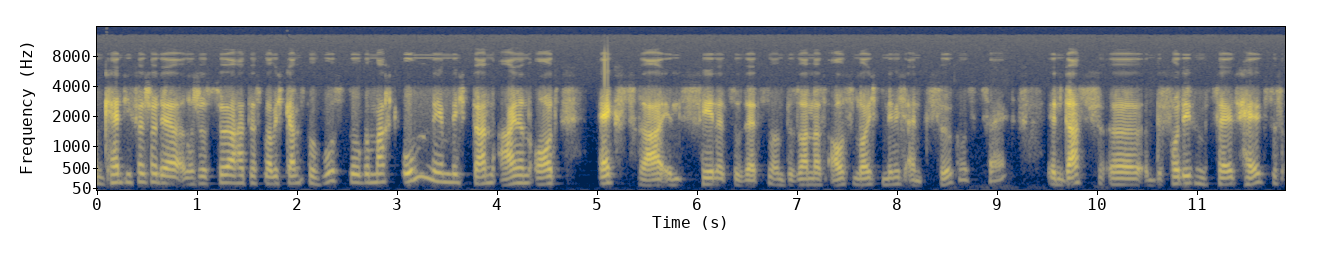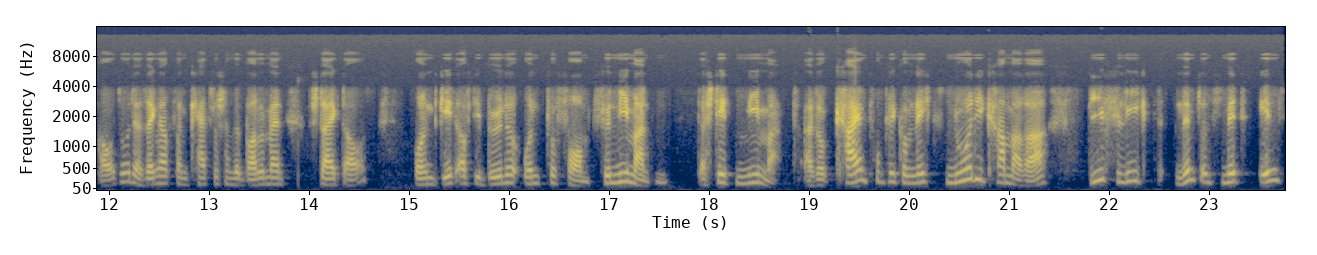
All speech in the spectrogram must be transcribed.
Und Canty Fischer, der Regisseur, hat das, glaube ich, ganz bewusst so gemacht, um nämlich dann einen Ort extra in Szene zu setzen und besonders auszuleuchten, nämlich ein Zirkuszelt. In das, äh, vor diesem Zelt hält das Auto. Der Sänger von Catfish and the Bottleman steigt aus und geht auf die Bühne und performt. Für niemanden. Da steht niemand. Also kein Publikum, nichts, nur die Kamera. Die fliegt, nimmt uns mit ins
